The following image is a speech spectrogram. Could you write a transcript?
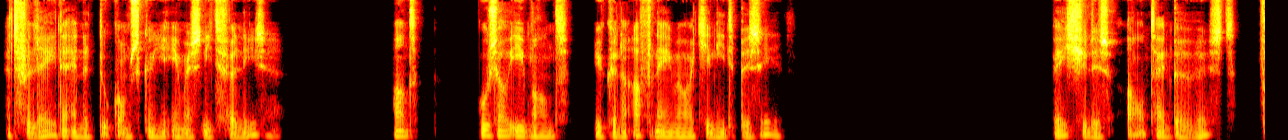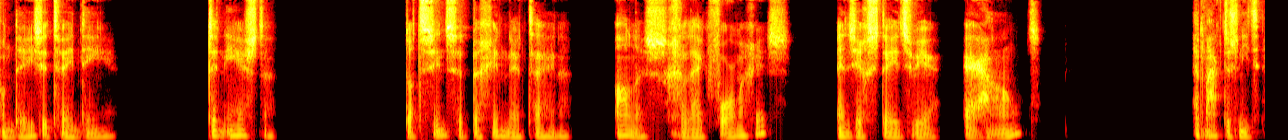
Het verleden en de toekomst kun je immers niet verliezen. Want hoe zou iemand je kunnen afnemen wat je niet bezit? Wees je dus altijd bewust van deze twee dingen. Ten eerste, dat sinds het begin der tijden alles gelijkvormig is en zich steeds weer herhaalt. Het maakt dus niet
